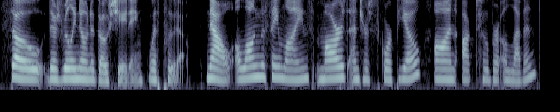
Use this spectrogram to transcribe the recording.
So there's really no negotiating with Pluto. Now, along the same lines, Mars enters Scorpio on October 11th,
